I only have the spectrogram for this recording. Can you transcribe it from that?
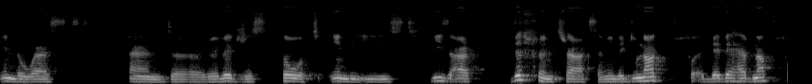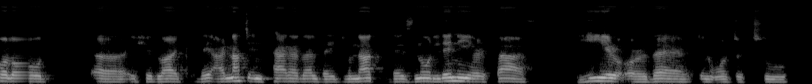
in the West and uh, religious thought in the East. These are different tracks. I mean, they do not, they, they have not followed, uh, if you'd like, they are not in parallel. They do not, there's no linear path here or there in order to,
